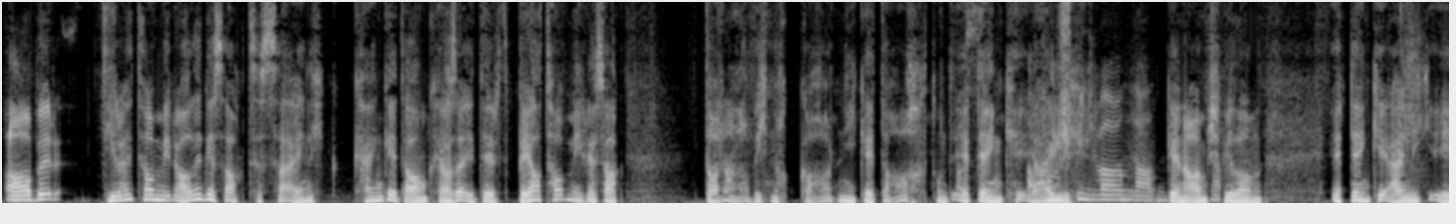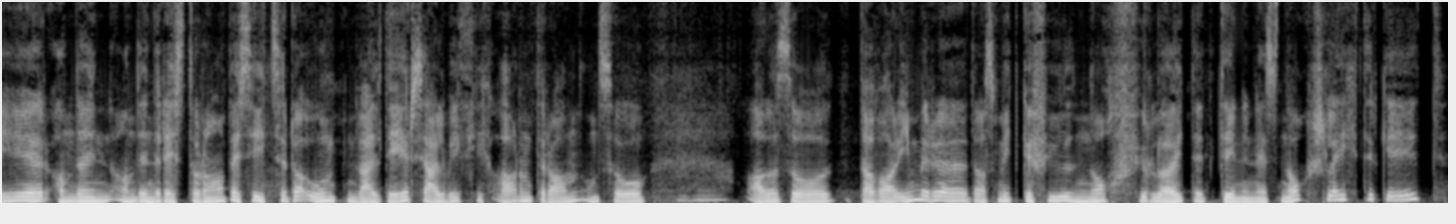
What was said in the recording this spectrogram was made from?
Aber die Leute haben mir alle gesagt, das sei eigentlich kein Gedanke. Also der Beat hat mir gesagt, daran habe ich noch gar nie gedacht. Und er also, denke eigentlich. Im Spielwarenladen. Genau, im ja. Spielwarenladen. Er denke eigentlich eher an den, an den Restaurantbesitzer da unten, weil der sei wirklich arm dran und so. Mhm. Also da war immer äh, das Mitgefühl noch für Leute, denen es noch schlechter geht.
